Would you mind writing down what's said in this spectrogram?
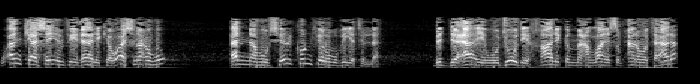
وأنكى شيء في ذلك وأشنعه أنه شرك في ربوبية الله بادعاء وجود خالق مع الله سبحانه وتعالى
